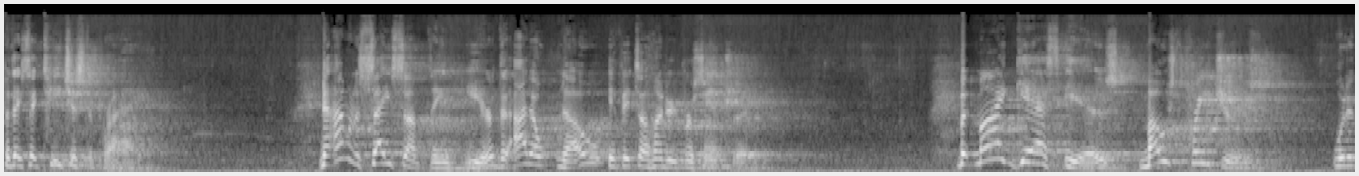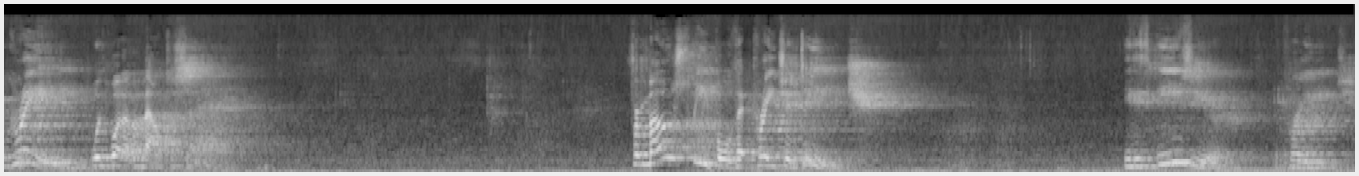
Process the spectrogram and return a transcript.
but they say, teach us to pray. Now, I'm going to say something here that I don't know if it's 100% true. But my guess is most preachers would agree with what I'm about to say. For most people that preach and teach, it is easier to preach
